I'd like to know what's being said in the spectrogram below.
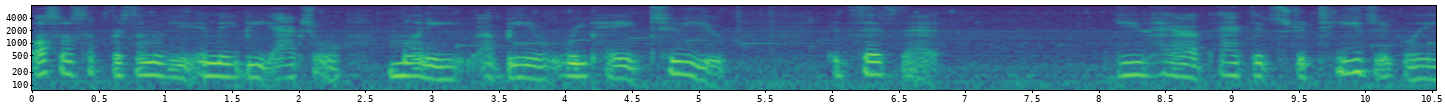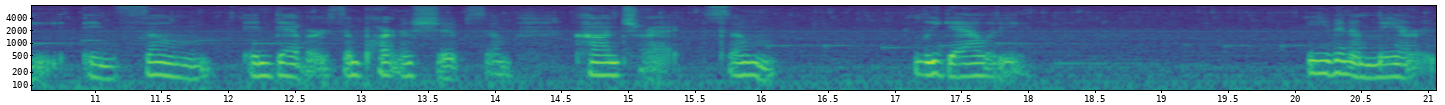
Also, for some of you, it may be actual money uh, being repaid to you. It says that you have acted strategically in some endeavor, some partnership, some contract, some legality, even a marriage.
